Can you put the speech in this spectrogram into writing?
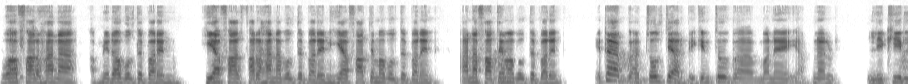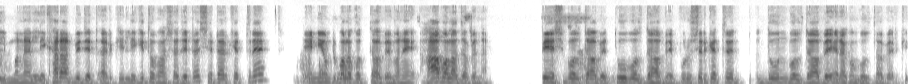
ওয়া ফারহানা, আপনি এটাও বলতে পারেন। হিয়া ফারহানা বলতে পারেন, হিয়া ফাতেমা বলতে পারেন, আনা ফাতেমা বলতে পারেন। এটা চলতি আরবি, কিন্তু মানে আপনার লিখি মানে লেখার আরবি যেটা আর কি, লিখিত ভাষা যেটা, সেটার ক্ষেত্রে এই নিয়মটা ফলো করতে হবে। মানে হা বলা যাবে না। পেশ বলতে হবে, তু বলতে হবে, পুরুষের ক্ষেত্রে দুন বলতে হবে, এরকম বলতে হবে আর কি।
